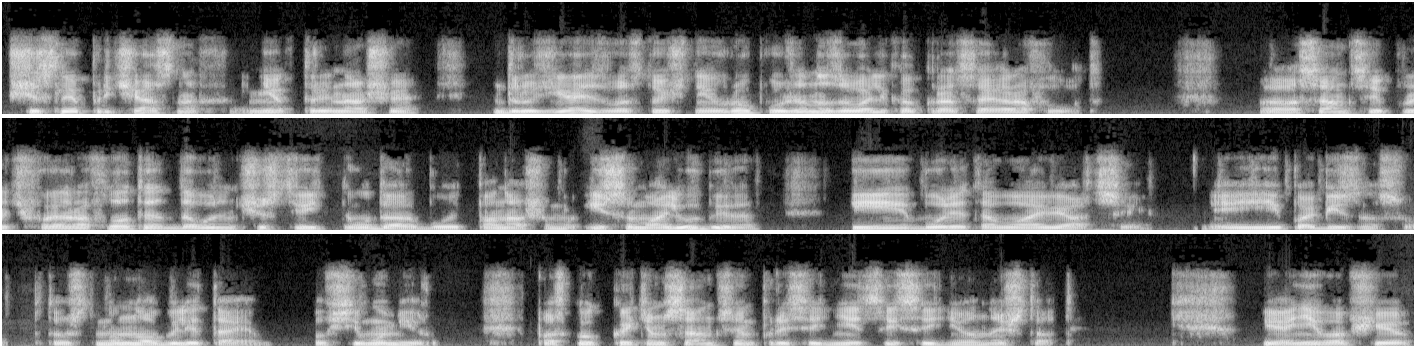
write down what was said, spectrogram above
В числе причастных некоторые наши друзья из Восточной Европы уже называли как раз Аэрофлот. Э, санкции против Аэрофлота – это довольно чувствительный удар будет по нашему и самолюбию, и, более того, авиации, и по бизнесу, потому что мы много летаем по всему миру поскольку к этим санкциям присоединятся и Соединенные Штаты. И они вообще,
